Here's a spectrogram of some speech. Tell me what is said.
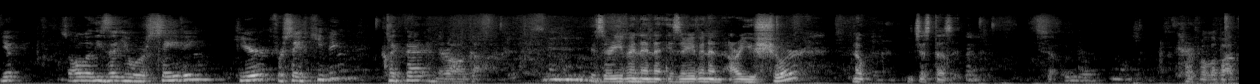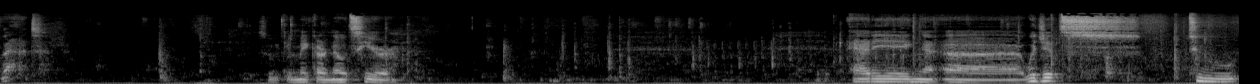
Yep. So all of these that you were saving here for safekeeping, click that and they're all gone. is there even an is there even an are you sure? Nope. It just does it. So careful about that. So we can make our notes here. Adding uh, widgets to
